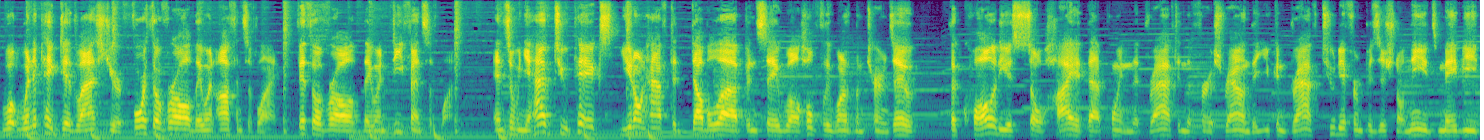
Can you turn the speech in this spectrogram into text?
what Winnipeg did last year. Fourth overall, they went offensive line. Fifth overall, they went defensive line. And so when you have two picks, you don't have to double up and say, well, hopefully one of them turns out the quality is so high at that point in the draft in the first round that you can draft two different positional needs, maybe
